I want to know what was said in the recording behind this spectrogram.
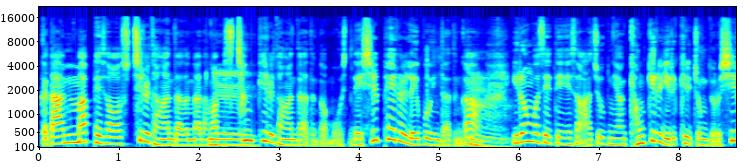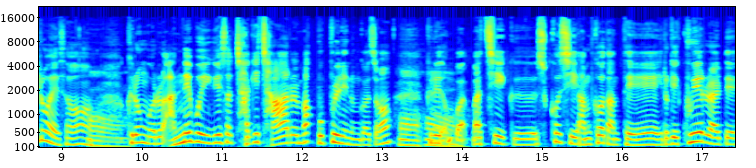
그러니까 남 앞에서 수치를 당한다든가 남 앞에서 예. 창피를 당한다든가 뭐 내 실패를 내보인다든가 음. 이런 것에 대해서 아주 그냥 경기를 일으킬 정도로 싫어해서 어. 그런 거를 안 내보이기 위해서 자기 자아를 막 부풀리는 거죠. 어허. 그래 마, 마치 그 수컷이 암컷한테 이렇게 구애를 할 때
